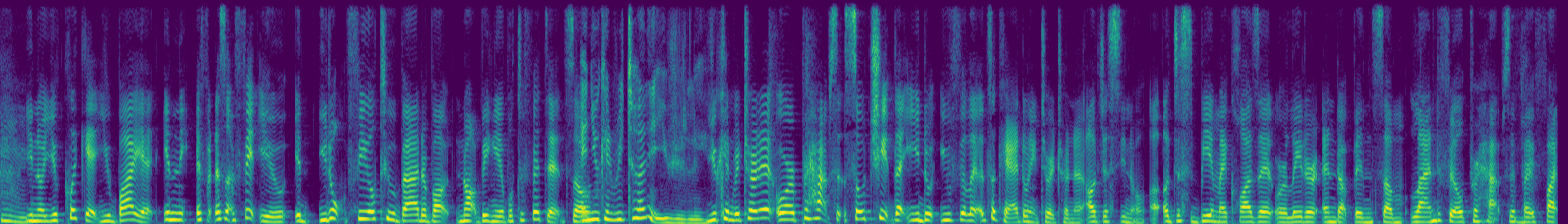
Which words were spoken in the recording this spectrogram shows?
You know, you click it, you buy it. In if it doesn't fit you, it, you don't feel too bad about not being able to fit it. So And you can return it usually. you can return it, or perhaps it's so cheap that you don't you feel like it's okay. I don't need to return it. I'll just you know I'll just be in my closet, or later end up in some landfill, perhaps if I fi-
